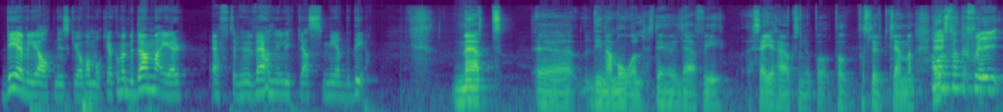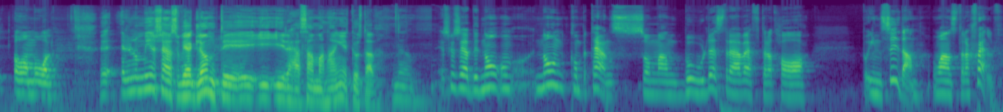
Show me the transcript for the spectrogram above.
Det vill jag att ni ska jobba mot. Jag kommer bedöma er efter hur väl ni lyckas med det. Mät eh, dina mål. Det är väl därför vi säger här också nu på, på, på slutklämmen. Ha en strategi och ha mål. Eh, är det något mer så här som vi har glömt i, i, i det här sammanhanget Gustav? Jag skulle säga att det är någon, någon kompetens som man borde sträva efter att ha på insidan och anställa själv.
